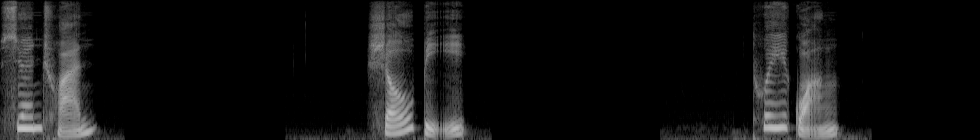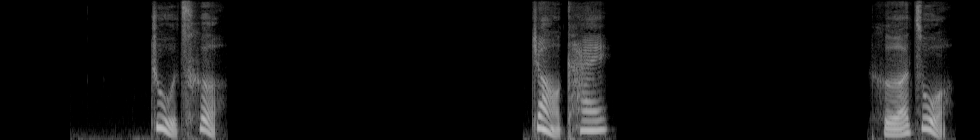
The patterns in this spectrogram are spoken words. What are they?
宣传，手笔，推广，注册，召开，合作。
